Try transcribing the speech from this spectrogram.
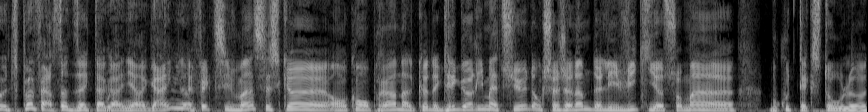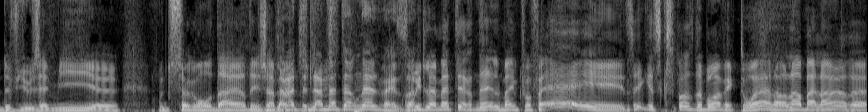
peux, tu peux faire ça, dire que tu as gagné en gagne. là. Effectivement, c'est ce qu'on comprend dans le cas de Grégory Mathieu, donc ce jeune homme de Lévis qui a sûrement euh, beaucoup de textos là, de vieux amis euh, ou du secondaire, des gens De la, de la maternelle, Vincent. Oui, de la maternelle même, qui vont faire Hey, tu sais, qu'est-ce qui se passe de bon avec toi? Alors, l'emballeur euh,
